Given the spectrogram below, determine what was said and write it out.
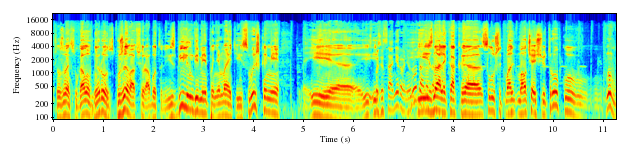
что называется, уголовный розыск. Уже вовсю работали и с биллингами, понимаете, и с вышками, и... э, и- С позиционированием, ну и да, да, да. знали, как э, слушать мол- молчащую трубку. Ну,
